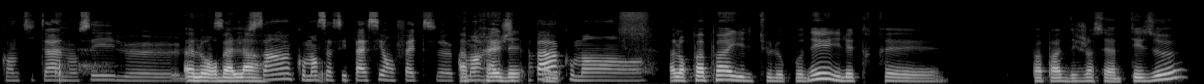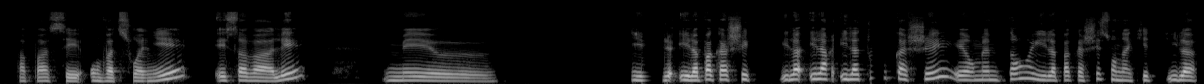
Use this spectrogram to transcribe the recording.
quand il t'a annoncé le, le Alors, bah là, sein, comment ça s'est passé en fait? Euh, Comment après, réagit papa? Comment... alors papa, il, tu le connais, il est très... Papa, déjà, c'est un taiseux. Papa, c'est on va te soigner et ça va aller. Mais euh, il il a pas caché, il a, il a, il a tout caché et en même temps, il n'a pas caché son inquiétude. Il a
